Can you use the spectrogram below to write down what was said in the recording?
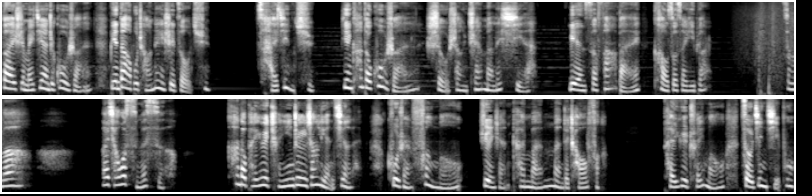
外室没见着顾阮，便大步朝内室走去。才进去，便看到顾阮手上沾满了血，脸色发白，靠坐在一边。怎么，来瞧我死没死？看到裴玉沉吟着一张脸进来，顾阮凤眸晕染开满满的嘲讽。裴玉垂眸走近几步，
